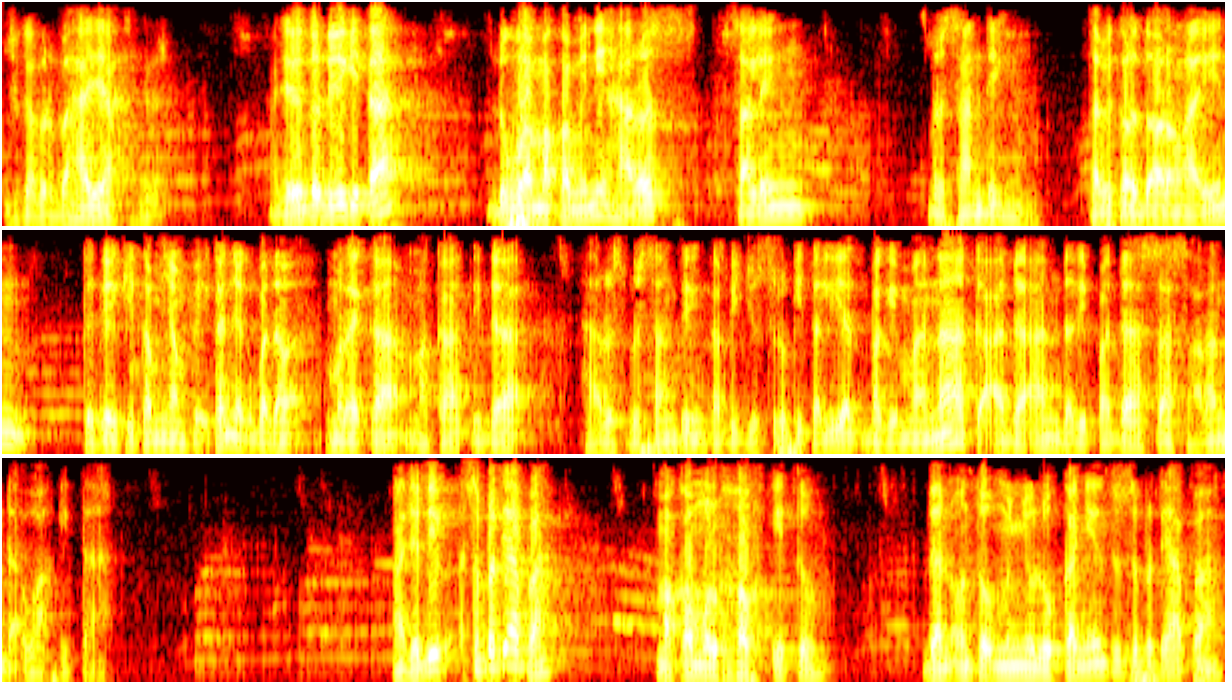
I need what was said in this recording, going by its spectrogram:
juga berbahaya. Nah, jadi untuk diri kita, dua makam ini harus saling bersanding. Tapi kalau untuk orang lain, ketika kita menyampaikannya kepada mereka, maka tidak harus bersanding. Tapi justru kita lihat bagaimana keadaan daripada sasaran dakwah kita. Nah, jadi seperti apa? Makamul khawf itu. Dan untuk menyuluhkannya itu seperti apa?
